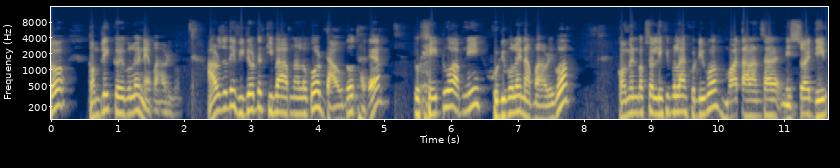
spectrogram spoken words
চ' কমপ্লিট কৰিবলৈ নেপাহৰিব। আৰু যদি ভিডিঅ'টোত কিবা আপোনালোকৰ ডাউটো থাকে তো সেইটোও আপুনি সুধিবলৈ নাপাহৰিব। কমেণ্ট বক্সত লিখি পেলাই সুধিব মই তাৰ আনচাৰ নিশ্চয় দিম।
